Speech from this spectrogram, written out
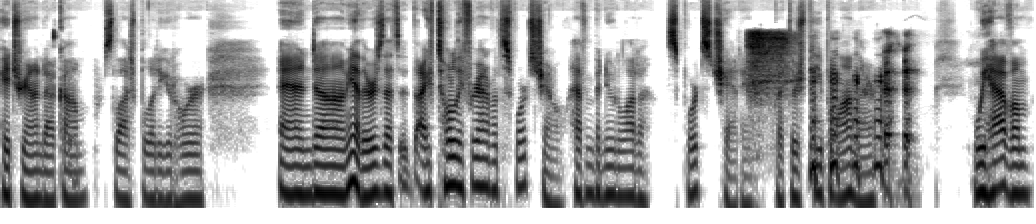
patreon.com slash bloody good horror. And um, yeah, there's that. I totally forgot about the sports channel. Haven't been doing a lot of sports chatting, but there's people on there. We have them.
